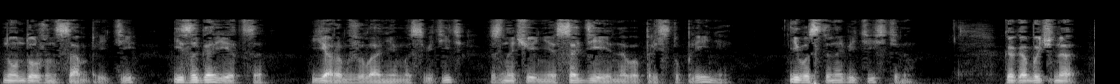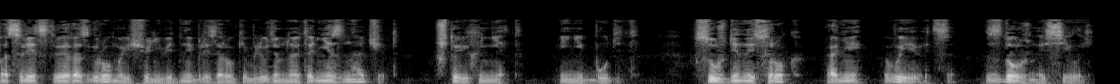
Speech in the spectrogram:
но он должен сам прийти и загореться ярым желанием осветить значение содеянного преступления и восстановить истину. Как обычно, последствия разгрома еще не видны близоруким людям, но это не значит, что их нет и не будет. В сужденный срок они выявятся с должной силой.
